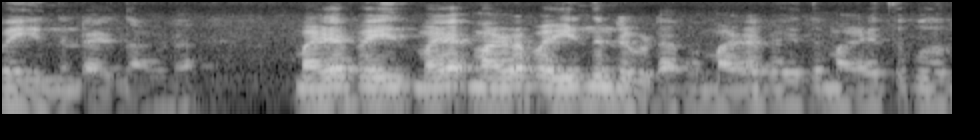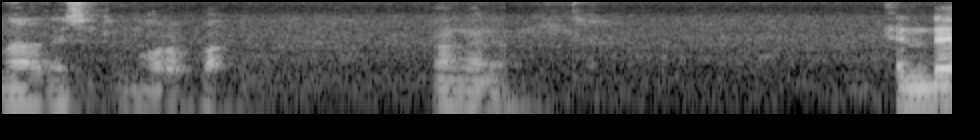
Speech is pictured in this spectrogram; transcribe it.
പെയ്യുന്നുണ്ടായിരുന്നു അവിടെ. മഴ പെയ് മഴ മഴ പെയ്യുന്നുണ്ട് ഇവിടെ. അപ്പം മഴ പെയ്ത് മഴയത്ത് കുതിർന്ന് അത് നശിക്കുന്നു ഉറപ്പാണ് അങ്ങനെ. എന്റെ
